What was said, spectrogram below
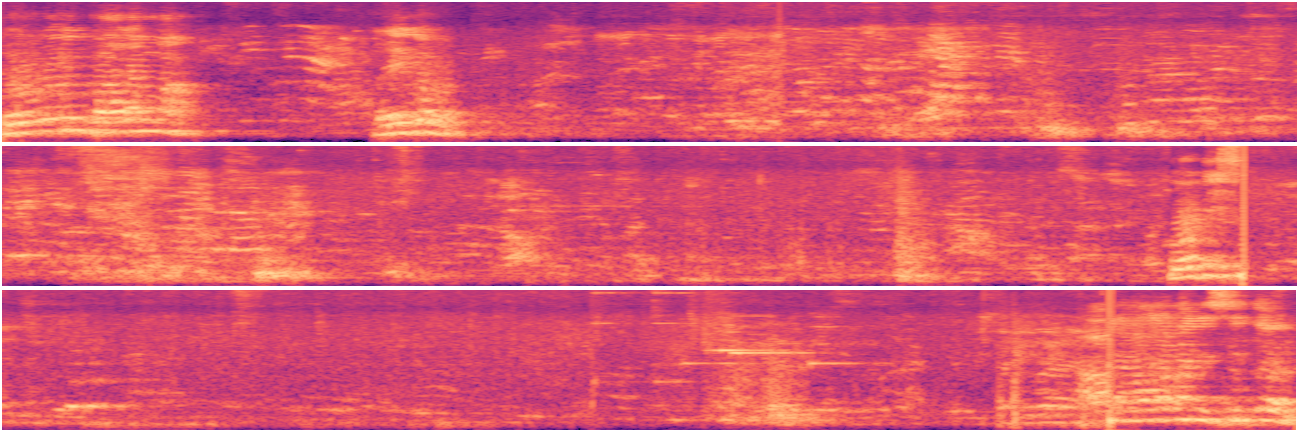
డోగూరు బాలమ్మ. రేగోడ్ కోటి నాగమణి సింధూర్.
